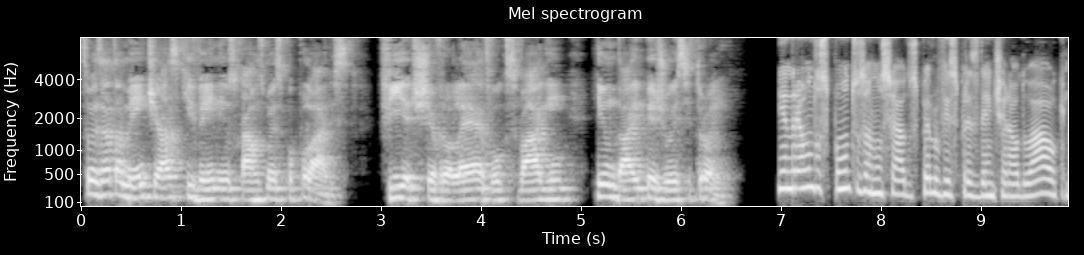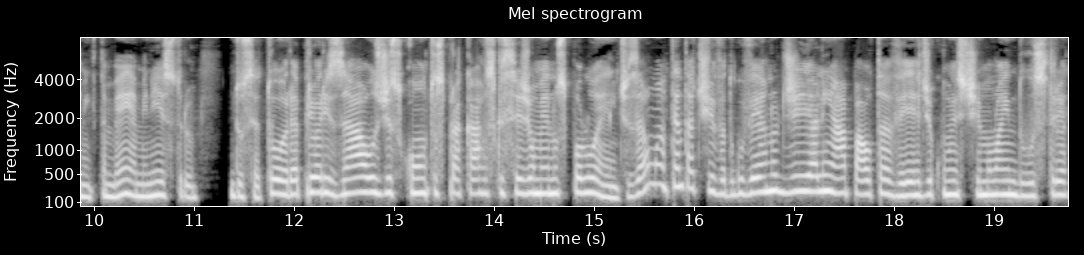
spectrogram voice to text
são exatamente as que vendem os carros mais populares. Fiat, Chevrolet, Volkswagen, Hyundai, Peugeot e Citroën. E André, um dos pontos anunciados pelo vice-presidente Geraldo Alckmin, que também é ministro do setor, é priorizar os descontos para carros que sejam menos poluentes. É uma tentativa do governo de alinhar a pauta verde com o estímulo à indústria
